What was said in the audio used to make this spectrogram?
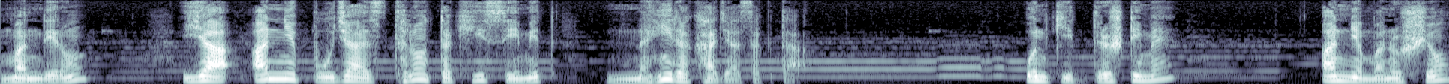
मंदिरों या अन्य पूजा स्थलों तक ही सीमित नहीं रखा जा सकता। उनकी दृष्टि में अन्य मनुष्यों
